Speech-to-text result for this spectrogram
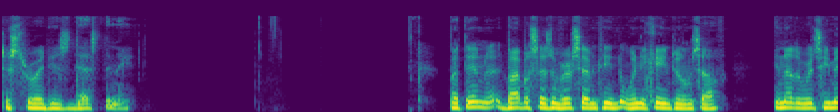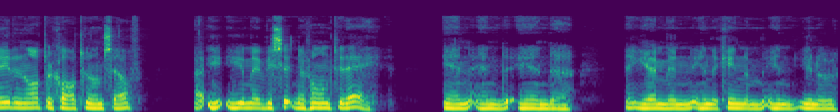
destroyed his destiny. But then the Bible says in verse 17, when he came to himself, in other words, he made an altar call to himself. Uh, you, you, may be sitting at home today and, and, and, uh, you haven't been in the kingdom in, you know,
